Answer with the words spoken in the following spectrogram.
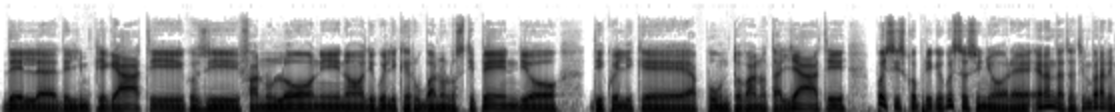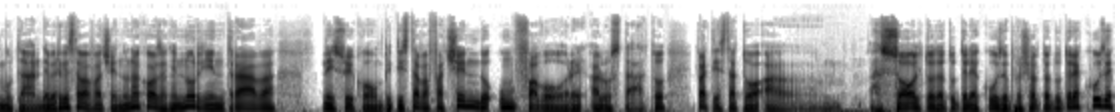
del, degli impiegati così fannulloni, no? di quelli che rubano lo stipendio, di quelli che appunto vanno tagliati. Poi si scoprì che questo signore era andato a timbrare in mutande perché stava facendo una cosa che non rientrava nei suoi compiti, stava facendo un favore allo Stato. Infatti è stato uh, assolto da tutte le accuse, prosciolto da tutte le accuse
